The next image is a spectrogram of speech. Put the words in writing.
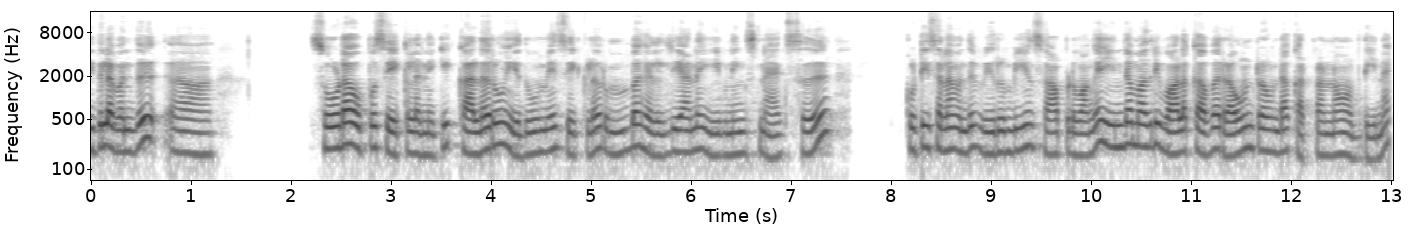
இதில் வந்து சோடா உப்பு சேர்க்கல இன்றைக்கி கலரும் எதுவுமே சேர்க்கல ரொம்ப ஹெல்த்தியான ஈவினிங் ஸ்நாக்ஸு. குட்டீஸ் எல்லாம் வந்து விரும்பியும் சாப்பிடுவாங்க. இந்த மாதிரி வாழைக்காவை ரவுண்ட் ரவுண்டாக கட் பண்ணோம் அப்படின்னா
